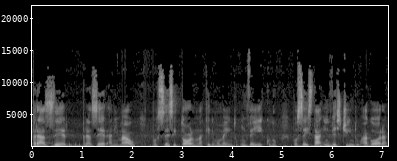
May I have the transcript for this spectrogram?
prazer, prazer animal, você se torna naquele momento um veículo. Você está investindo agora,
